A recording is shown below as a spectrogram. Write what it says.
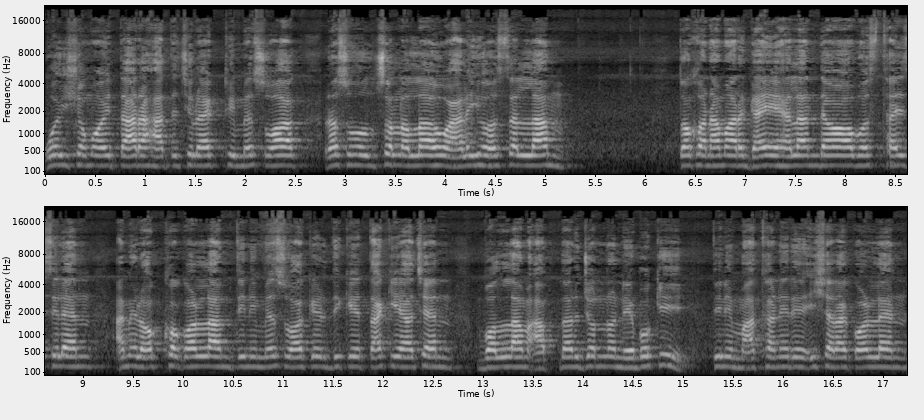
ওই সময় তার হাতে ছিল একটি মেসওয়াক রসুল সাল্লাল্লাহু আলাইহি ওয়াসাল্লাম। তখন আমার গায়ে হেলান দেওয়া অবস্থায় ছিলেন। আমি লক্ষ্য করলাম, তিনি মেসওয়াকের দিকে তাকিয়ে আছেন। বললাম, আপনার জন্য নেব কি? তিনি মাথা নেড়ে ইশারা করলেন,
